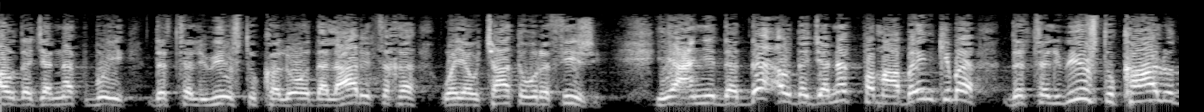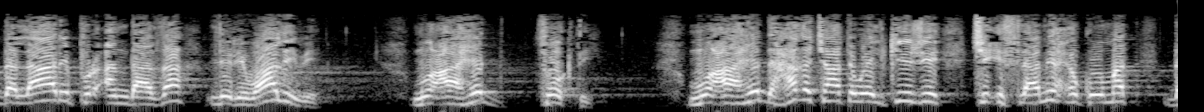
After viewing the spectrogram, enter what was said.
او د جنت بوی د څلوېښتو کلو د لارې څخه و یو چا ته ورسیږي، یعنې د ده او د جنت په مابین کې به د څلوېښتو کالو د لارې پر اندازه لیرېوالی وي. معاهد څوک دی؟ معاهد هغه چا ته ویل کیږي چې اسلامي حکومت د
